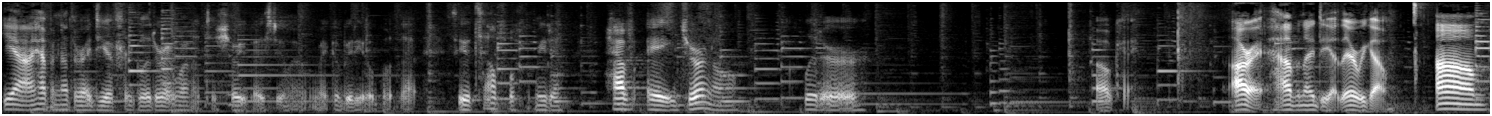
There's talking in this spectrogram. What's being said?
yeah, I have another idea for glitter I wanted to show you guys too. I'm make a video about that. See, it's helpful for me to have a journal glitter. Okay. All right, have an idea. There we go. Um,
